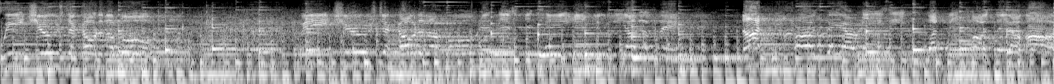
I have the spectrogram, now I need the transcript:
We choose to go to the moon. We choose to go to the moon in this decade and do the other thing. Not because they are easy, but because they are hard.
